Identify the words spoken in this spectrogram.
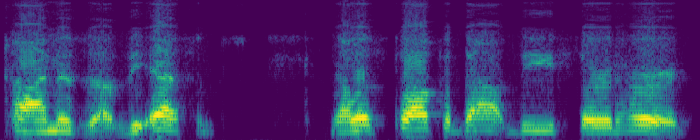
time is of the essence. Now let's talk about the third herd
